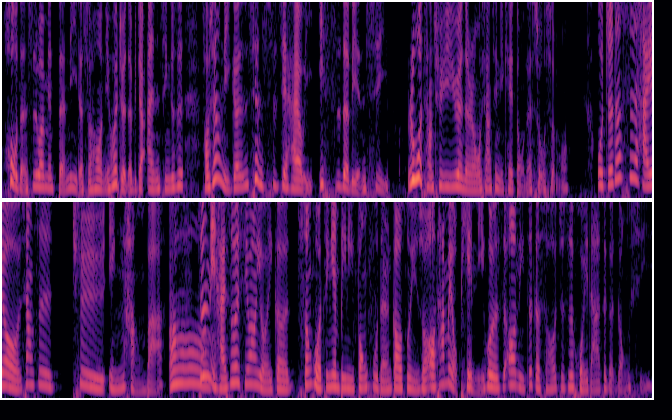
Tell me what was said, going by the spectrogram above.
候诊室外面等你的时候，你会觉得比较安心，就是好像你跟现实世界还有一一丝的联系。如果常去医院的人，我相信你可以懂我在说什么。我觉得是还有像是。去银行吧，哦，就是你还是会希望有一个生活经验比你丰富的人告诉你说，哦，他没有骗你，或者是哦，你这个时候就是回答这个东西，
